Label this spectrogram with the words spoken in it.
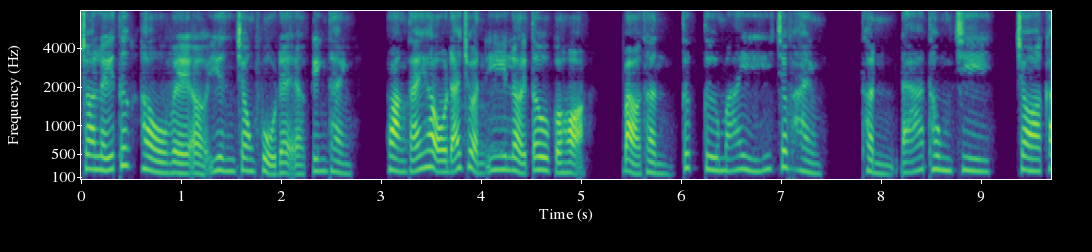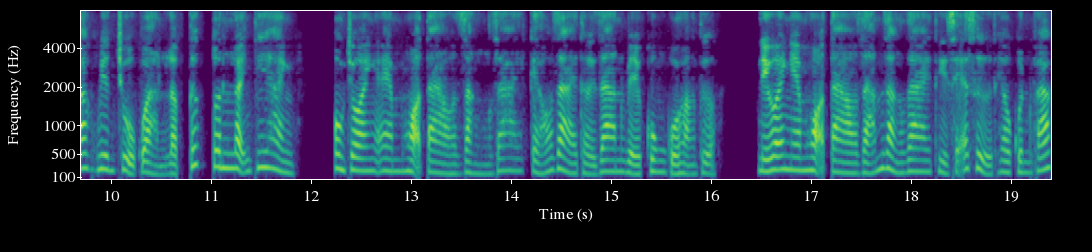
cho lấy tức hầu về ở yên trong phủ đệ ở Kinh Thành. Hoàng Thái Hậu đã chuẩn y lời tâu của họ, bảo thần tức Tư Mã Ý chấp hành. Thần đã thông chi cho các viên chủ quản lập tức tuân lệnh thi hành, không cho anh em họ Tào rằng dai kéo dài thời gian về cung của Hoàng thượng. Nếu anh em họ Tào dám rằng dai thì sẽ xử theo quân pháp.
